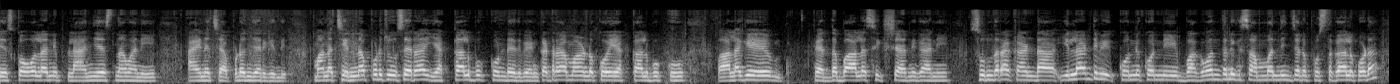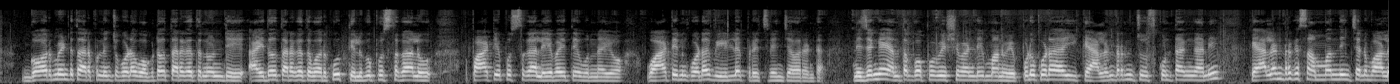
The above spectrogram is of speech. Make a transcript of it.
చేసుకోవాలని ప్లాన్ చేస్తున్నామని ఆయన చెప్పడం జరిగింది. మన చిన్నప్పుడు చూసారా ఎక్కాల బుక్ ఉండేది. వెంకటరామాండకో ఎక్కాల బుక్ అలాగే పెద్ద బాలశిక్ష అని కానీ సుందరకాండ ఇలాంటివి కొన్ని కొన్ని భగవంతునికి సంబంధించిన పుస్తకాలు కూడా గవర్నమెంట్ తరపు నుంచి కూడా ఒకటో తరగతి నుండి ఐదో తరగతి వరకు తెలుగు పుస్తకాలు పాఠ్య పుస్తకాలు ఏవైతే ఉన్నాయో వాటిని కూడా వీళ్ళే ప్రచురించేవారంట. నిజంగా ఎంత గొప్ప విషయం అండి. మనం ఎప్పుడు కూడా ఈ క్యాలెండర్ని చూసుకుంటాం కానీ క్యాలెండర్కి సంబంధించిన వాళ్ళ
